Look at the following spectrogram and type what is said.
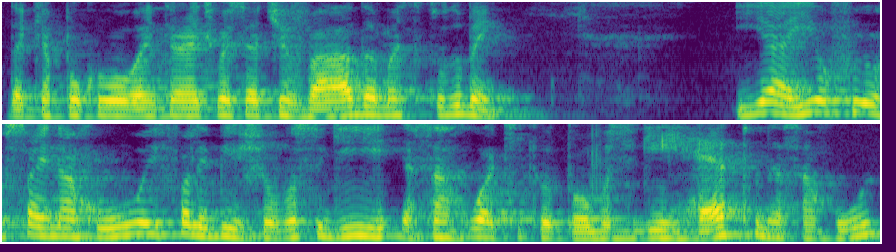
daqui a pouco a internet vai ser ativada, mas tá tudo bem. E aí eu fui, eu saí na rua e falei, bicho, eu vou seguir essa rua aqui que eu tô, eu vou seguir reto nessa rua.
